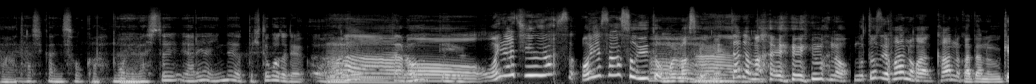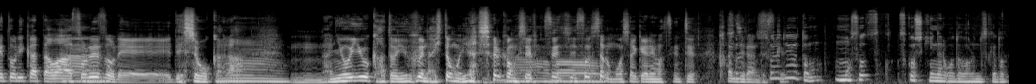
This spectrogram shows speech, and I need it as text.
あー確かにそうか。もうやらしてやればいいんだよって一言で終わりまあ、だあろの親父はそ親さんはそう言うと思いますけどねただまあ 今のもう当然ファンのファンの方の受け取り方はそれぞれでしょうかうっていうら、うん。うん、何を言うかというふうな人もいらっしゃるかもしれませんしそうしたら申し訳ありませんという感じなんですけど。それで言うともうそ少し気になることがあるんですけど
